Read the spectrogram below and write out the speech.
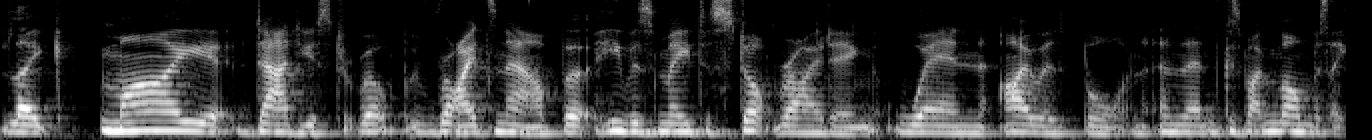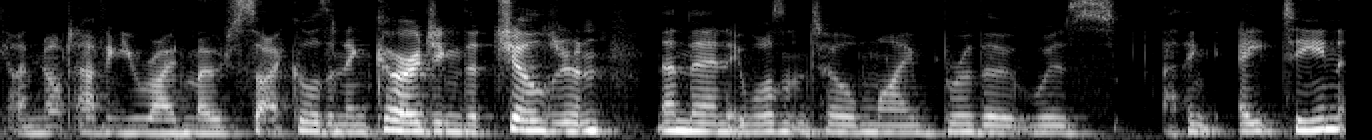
like my dad used to well rides now, but he was made to stop riding when I was born, and then because my mom was like, "I'm not having you ride motorcycles," and encouraging the children, and then it wasn't until my brother was. I think 18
